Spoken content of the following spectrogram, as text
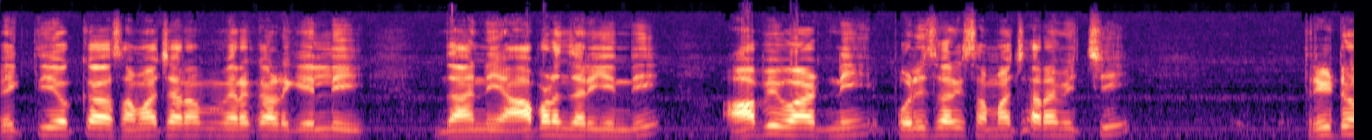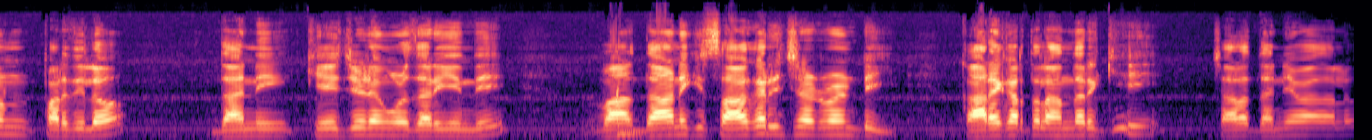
వ్యక్తి యొక్క సమాచారం మేరకాడికి వెళ్ళి దాన్ని ఆపడం జరిగింది. ఆపి వాటిని పోలీసు వారికి సమాచారం ఇచ్చి త్రీ టౌన్ పరిధిలో దాన్ని కేసు చేయడం కూడా జరిగింది. దానికి సహకరించినటువంటి కార్యకర్తలందరికీ చాలా ధన్యవాదాలు.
